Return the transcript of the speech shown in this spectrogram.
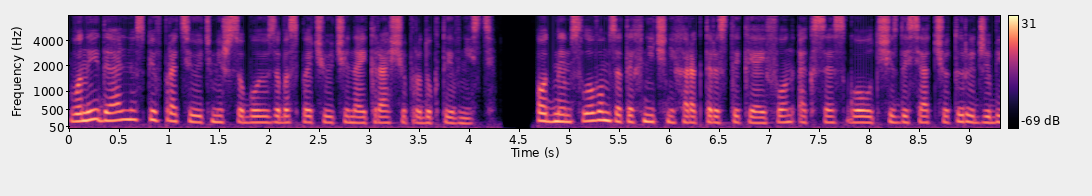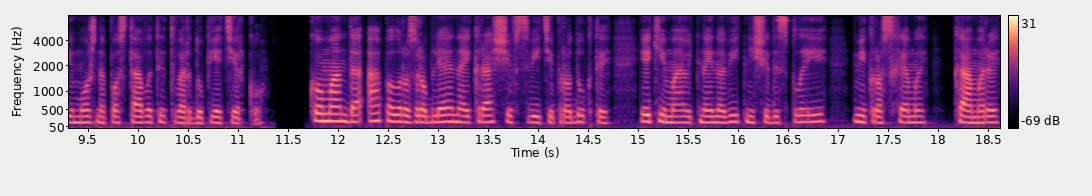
вони ідеально співпрацюють між собою, забезпечуючи найкращу продуктивність. Одним словом, за технічні характеристики iPhone XS Gold 64 GB можна поставити тверду п'ятірку. Команда Apple розробляє найкращі в світі продукти, які мають найновітніші дисплеї, мікросхеми, камери,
